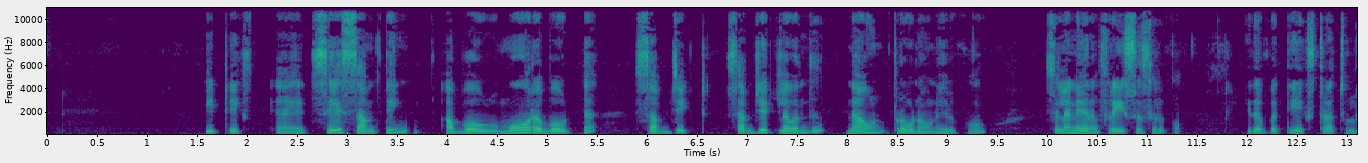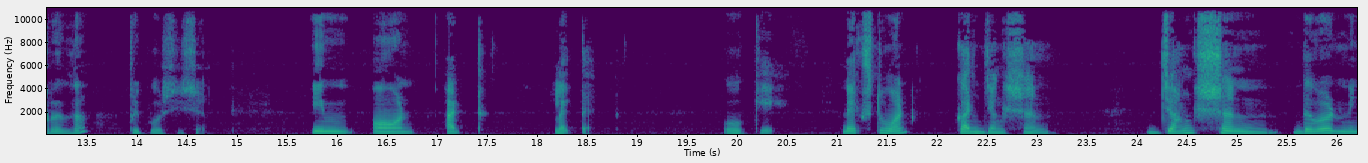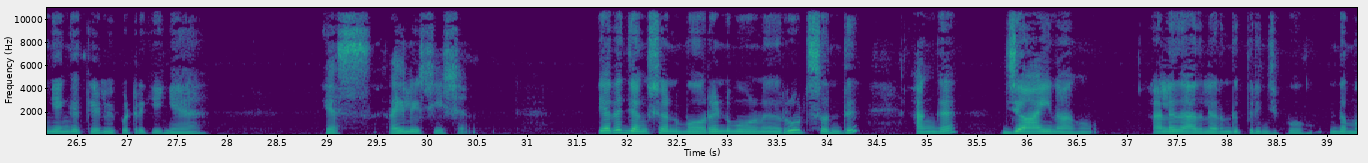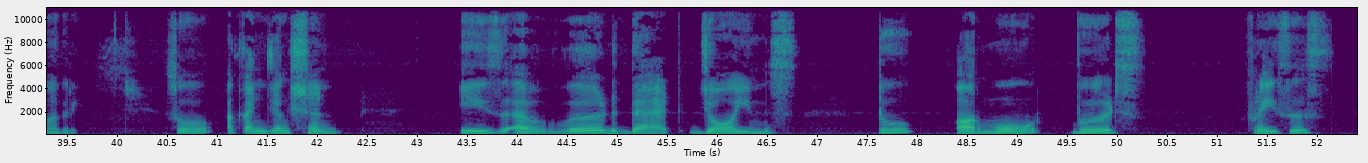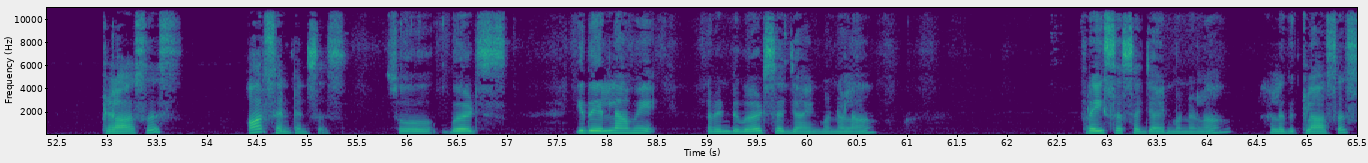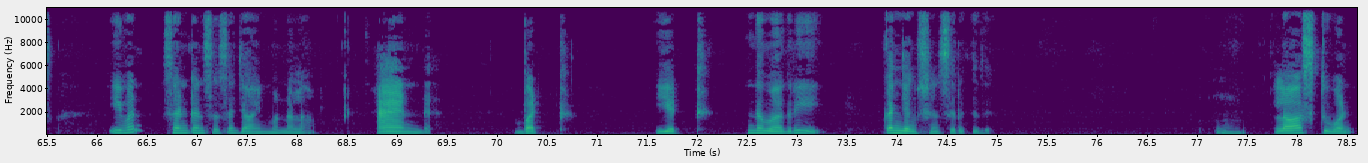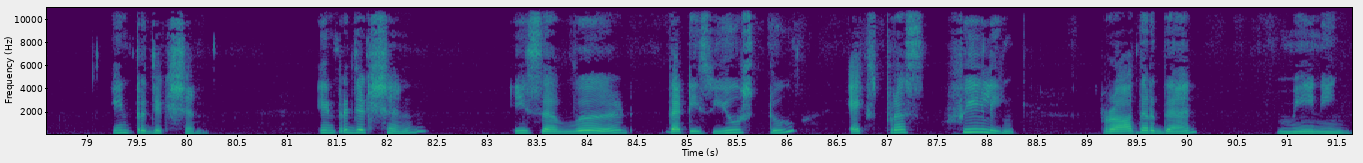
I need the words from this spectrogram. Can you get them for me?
it ex it says something about more about the subject சப்ஜெக்டில் வந்து நவுன் ப்ரோனவுன் இருக்கும். சில நேரம் ஃப்ரேசஸ் இருக்கும். இதை பற்றி எக்ஸ்ட்ரா சொல்கிறது தான் preposition in on at like that okay next one conjunction junction இந்த வேர்டு நீங்கள் எங்கே கேள்விப்பட்டிருக்கீங்க? எஸ் ரயில்வே ஸ்டேஷன் எதை ஜங்ஷன் மோ ரெண்டு மூணு ரூட்ஸ் வந்து அங்கே ஜாயின் ஆகும். அல்லது அதிலிருந்து பிரிஞ்சு போகும். இந்த மாதிரி. So a conjunction is a word that joins two or more words, phrases, clauses or sentences so words இது எல்லாமே ரெண்டு வேர்ட்ஸை ஜாயின் பண்ணலாம். ஃப்ரைசஸை ஜாயின் பண்ணலாம். அல்லது கிளாஸஸ் ஈவன் சென்டென்சஸை ஜாயின் பண்ணலாம். அண்ட் பட் எட் இந்த மாதிரி கன்ஜங்ஷன்ஸ் இருக்குது. Last one interjection interjection is a word that is use to express feeling rather than meaning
